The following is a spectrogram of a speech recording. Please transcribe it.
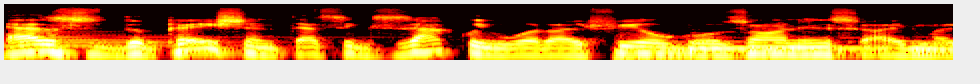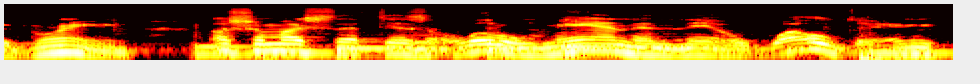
as the patient, that's exactly what I feel goes on inside my brain. Not so much that there's a little man in there welding.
